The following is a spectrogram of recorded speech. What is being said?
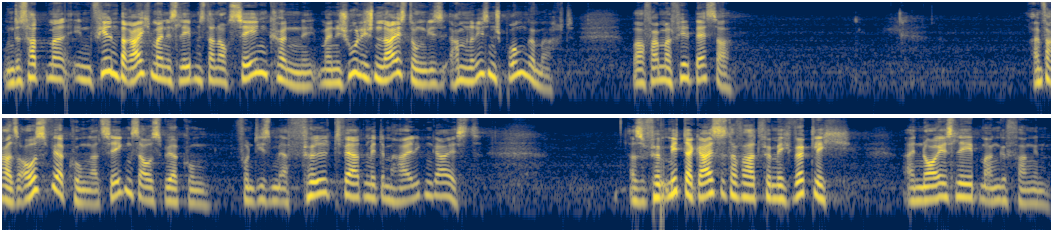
Und das hat man in vielen Bereichen meines Lebens dann auch sehen können. Meine schulischen Leistungen, die haben einen Riesensprung gemacht. War auf einmal viel besser. Einfach als Auswirkung, als Segensauswirkung von diesem Erfülltwerden mit dem Heiligen Geist. Also für, mit der Geistestaufe hat für mich wirklich ein neues Leben angefangen.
